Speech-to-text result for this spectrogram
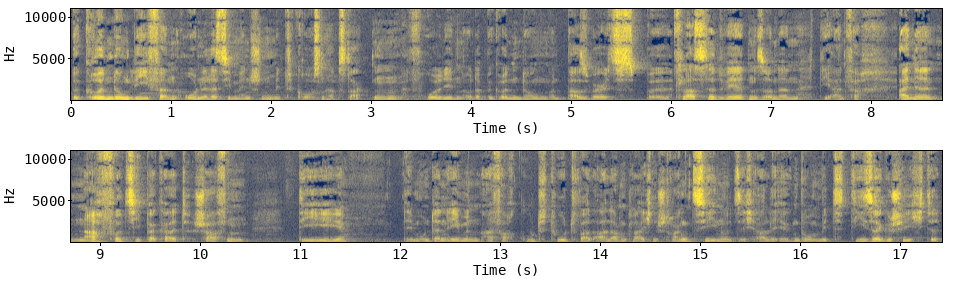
Begründung liefern, ohne dass die Menschen mit großen abstrakten Folien oder Begründungen und Buzzwords bepflastert werden, sondern die einfach eine Nachvollziehbarkeit schaffen, die dem Unternehmen einfach gut tut, weil alle am gleichen Strang ziehen und sich alle irgendwo mit dieser Geschichte,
